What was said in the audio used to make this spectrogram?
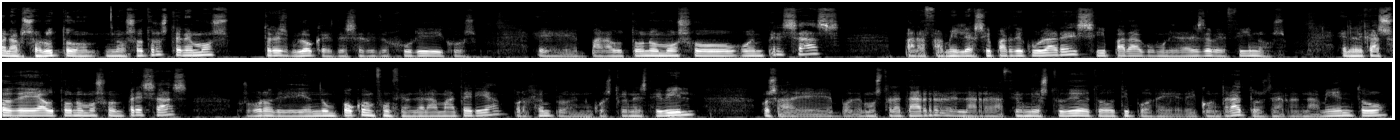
en absoluto. Nosotros tenemos tres bloques de servicios jurídicos eh, para autónomos o, empresas, para familias y particulares y para comunidades de vecinos. En el caso de autónomos o empresas, pues bueno, dividiendo un poco en función de la materia, por ejemplo, en cuestiones civil, pues eh, podemos tratar la redacción y estudio de todo tipo de, contratos, de arrendamiento,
